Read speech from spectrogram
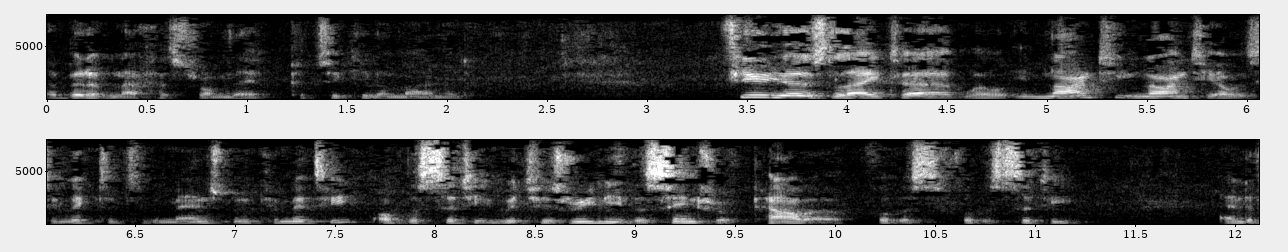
a bit of nachas from that particular moment. Few years later, well, in 1990, I was elected to the management committee of the city, which is really the center of power for this, for the city. And a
